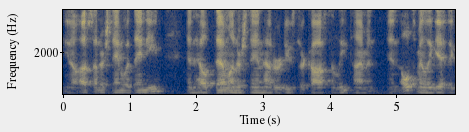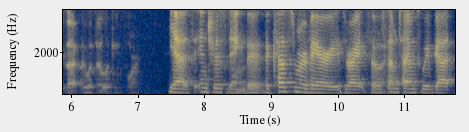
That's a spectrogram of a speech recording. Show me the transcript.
you know us understand what they need and help them understand how to reduce their cost and lead time and, and ultimately get exactly what they're looking for. Yeah it's interesting. The the customer varies right? So right. sometimes we've got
